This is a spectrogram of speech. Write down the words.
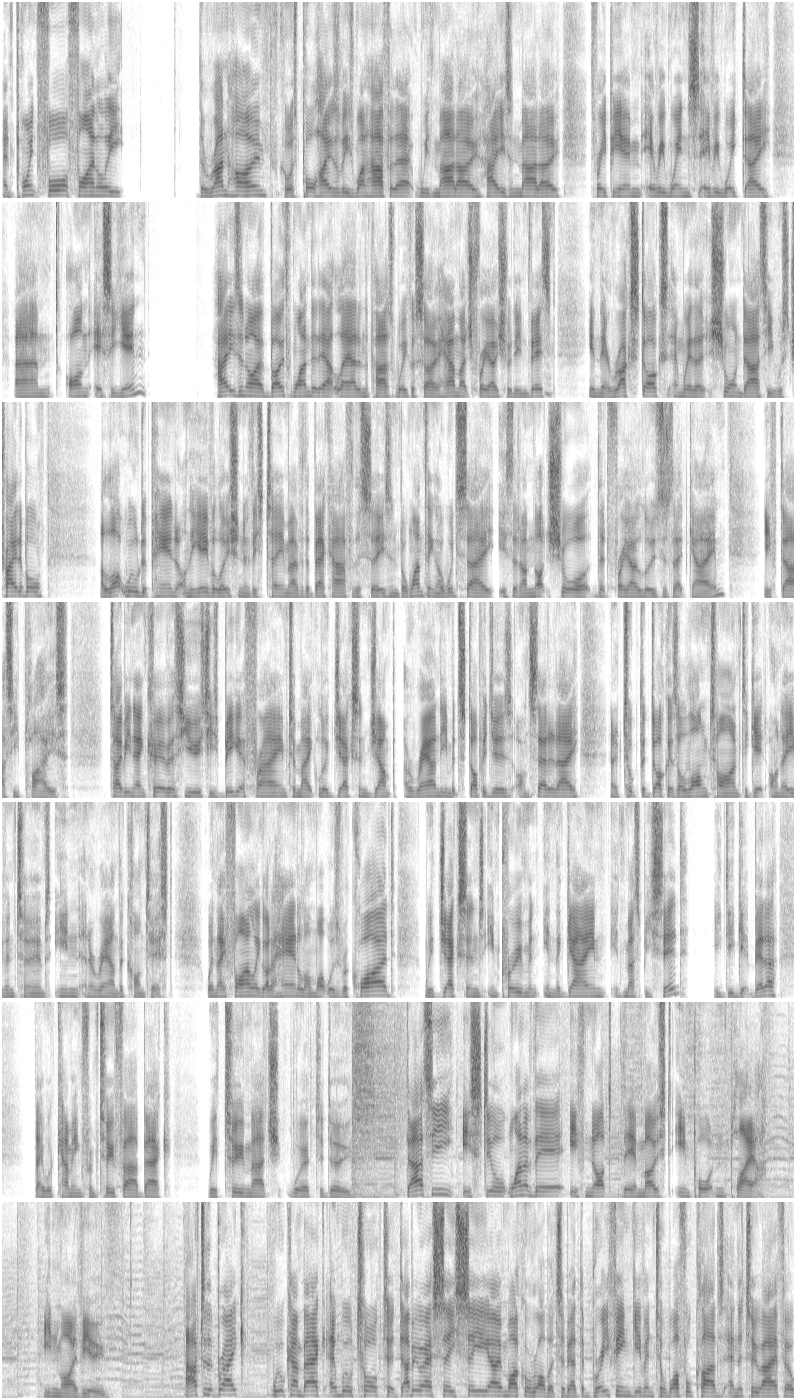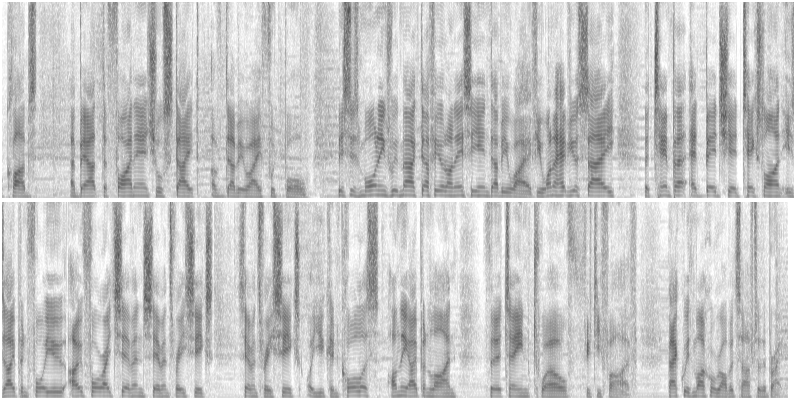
And point four, finally, the run home. Of course, Paul Hasleby's one half of that with Marto, Hayes and Marto, 3 p.m. every Wednesday, every weekday um, on SEN. Hayes and I have both wondered out loud in the past week or so how much Freo should invest in their ruck stocks and whether Sean Darcy was tradable. A lot will depend on the evolution of this team over the back half of the season. But one thing I would say is that I'm not sure that Freo loses that game if Darcy plays. Toby Nankervis used his bigger frame to make Luke Jackson jump around him at stoppages on Saturday, and it took the Dockers a long time to get on even terms in and around the contest. When they finally got a handle on what was required, with Jackson's improvement in the game, it must be said, he did get better. They were coming from too far back with too much work to do. Darcy is still one of their, if not their most important player, in my view. After the break, we'll come back and we'll talk to WFC CEO Michael Roberts about the briefing given to WAFL clubs and the two AFL clubs about the financial state of WA football. This is Mornings with Mark Duffield on SENWA. If you want to have your say, the Tempur at Bedshed text line is open for you 0487 736 736, or you can call us on the open line 13 12 55. Back with Michael Roberts after the break.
